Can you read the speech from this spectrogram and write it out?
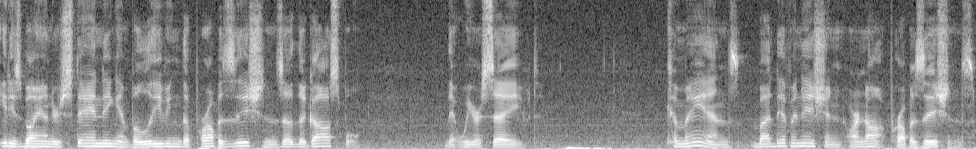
It is by understanding and believing the propositions of the gospel that we are saved. Commands, by definition, are not propositions.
